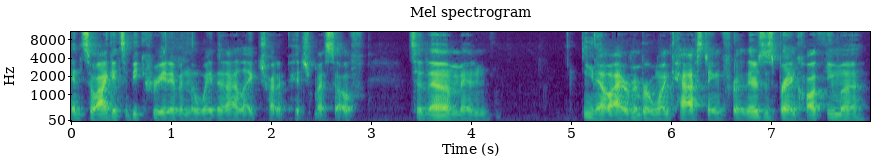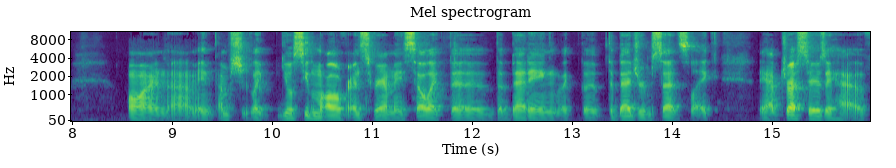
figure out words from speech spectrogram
and so I get to be creative in the way that I like try to pitch myself to them. And you know, I remember one casting for there's this brand called Thuma on, um, and I'm sure like you'll see them all over Instagram. They sell like the the bedding, like the the bedroom sets. Like they have dressers, they have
